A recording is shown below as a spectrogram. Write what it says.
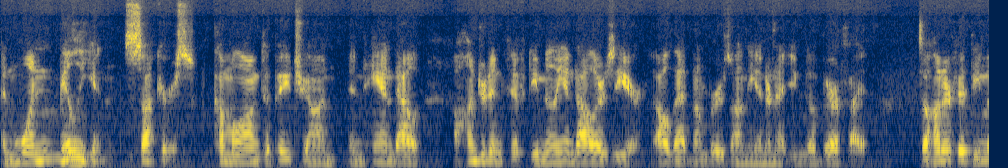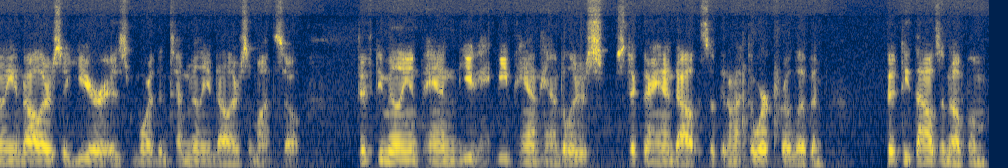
and one million suckers come along to Patreon and hand out 150 million dollars a year. All that number is on the internet. You can go verify it. It's 150 million dollars a year is more than 10 million dollars a month. So 50 million pan e e panhandlers stick their hand out so they don't have to work for a living. 50,000 of them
